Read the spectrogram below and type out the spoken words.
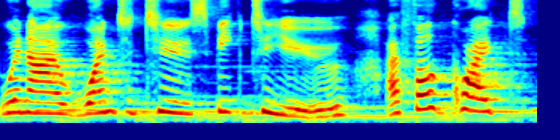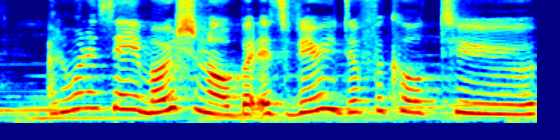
when I wanted to speak to you. I felt quite. I don't want to say emotional, but it's very difficult to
